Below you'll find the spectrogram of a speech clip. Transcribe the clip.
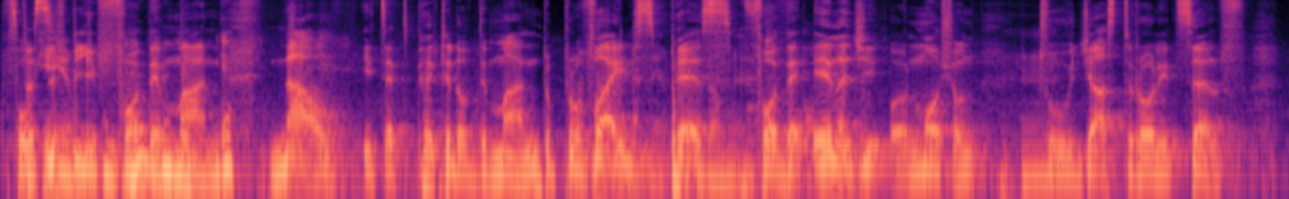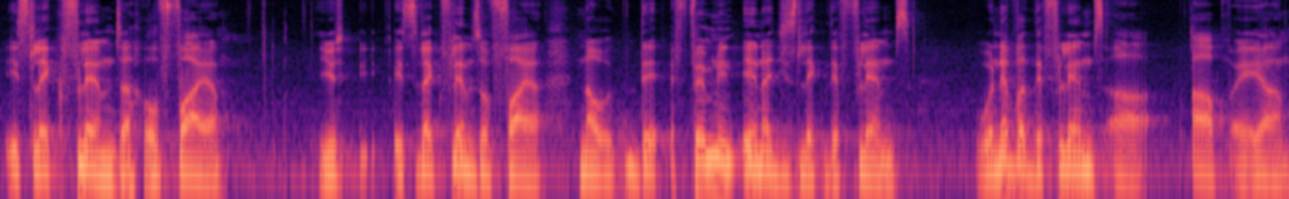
For him. specifically for the man yeah. now it's expected of the man to provide space for the energy or motion to just roll itself. It's like flames uh, of fire. You, it's like flames of fire. Now the feminine energy is like the flames. Whenever the flames are up uh, yeah, there's,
